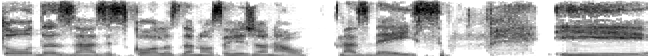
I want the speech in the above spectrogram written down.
todas as escolas da nossa regional, nas 10. E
